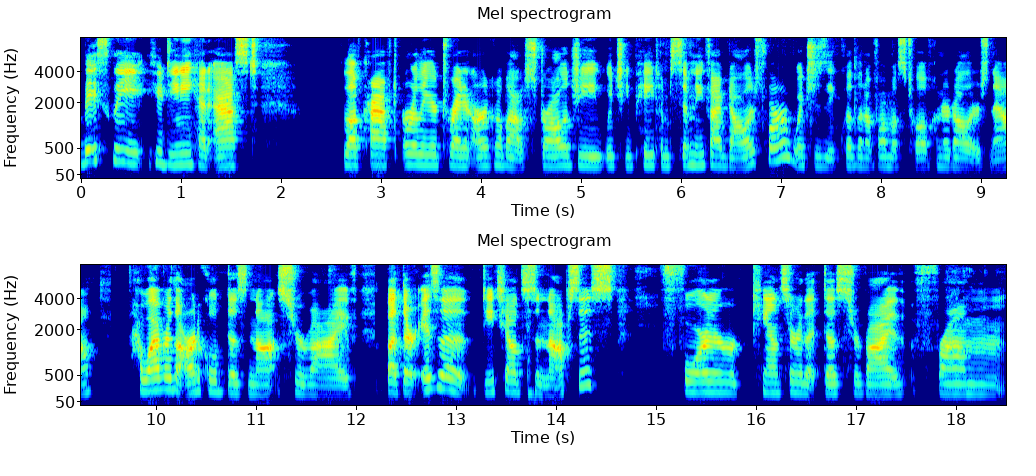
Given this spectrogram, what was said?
Basically, Houdini had asked Lovecraft earlier to write an article about astrology, which he paid him $75 for, which is the equivalent of almost $1,200 now. However, the article does not survive, but there is a detailed synopsis for cancer that does survive from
